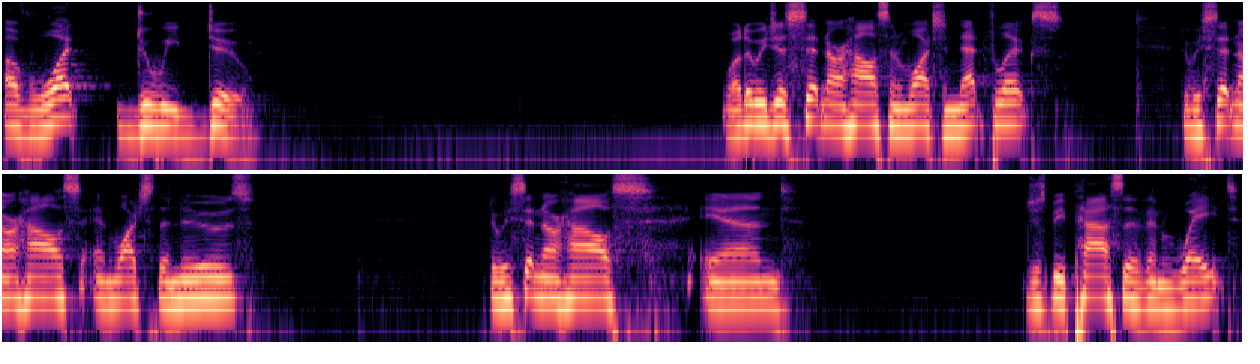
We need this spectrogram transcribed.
of what do we do? Well, do we just sit in our house and watch Netflix? Do we sit in our house and watch the news? Do we sit in our house and just be passive and wait?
